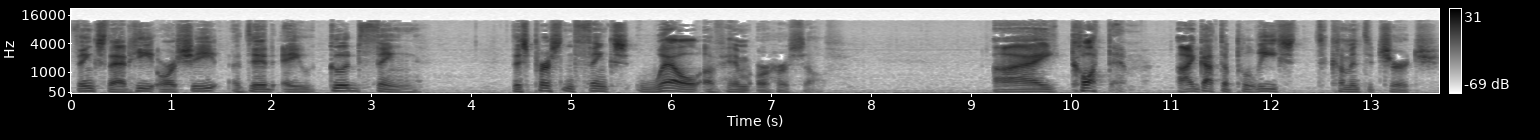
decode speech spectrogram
thinks that he or she did a good thing this person thinks well of him or herself. I caught them. I got the police to come into church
